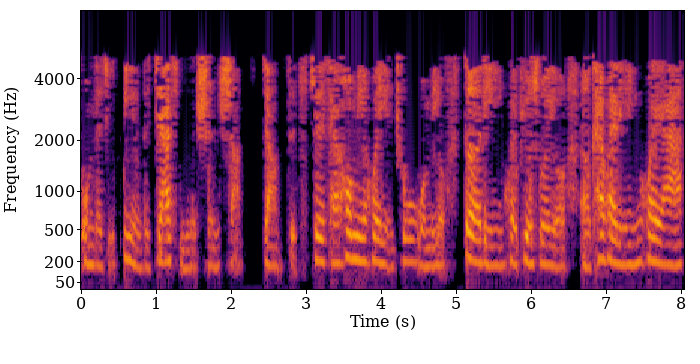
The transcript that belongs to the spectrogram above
我们的这个病友的家庭的身上，这样子，所以才后面会演出我们有各联谊会，譬如说有呃开怀联谊会啊，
